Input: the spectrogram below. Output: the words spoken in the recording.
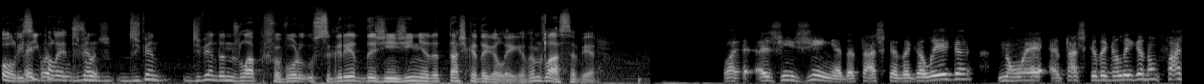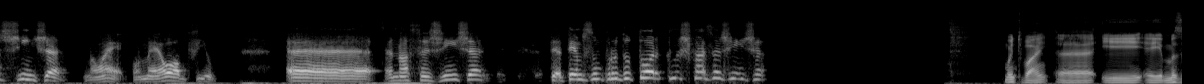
Oh, Alice, qual é? Desvenda-nos desvenda, desvenda lá, por favor, o segredo da ginginha da Tasca da Galega. Vamos lá saber. Olha, a ginginha da Tasca da Galega não é. A Tasca da Galega não faz ginja, não é? Como é óbvio. Uh, a nossa ginja. Temos um produtor que nos faz a ginja. Muito bem, uh, e, e, mas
